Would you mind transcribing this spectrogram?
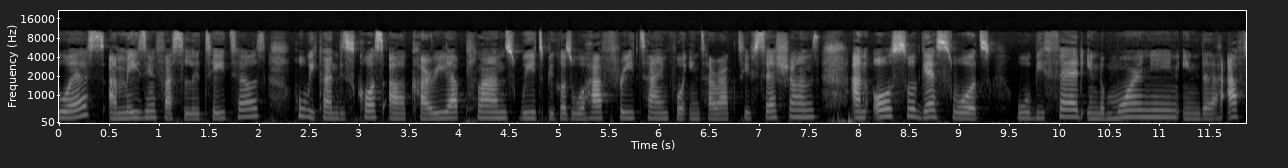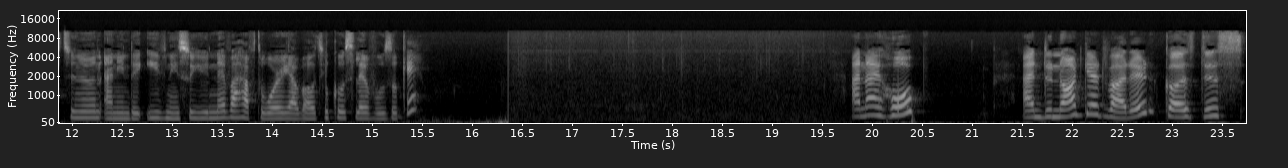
US, amazing facilitators who we can discuss our career plans with because we'll have free time for interactive sessions. And also, guess what? We'll be fed in the morning, in the afternoon, and in the evening, so you never have to worry about glucose levels, okay? And I hope and do not get worried because this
